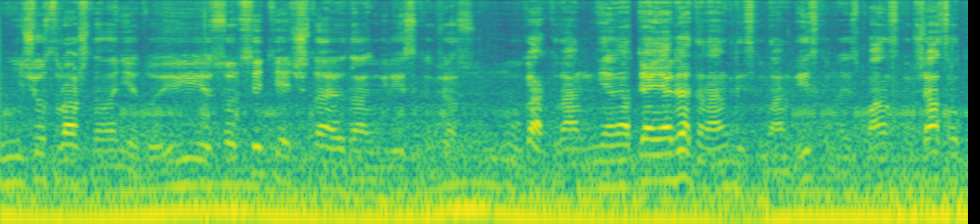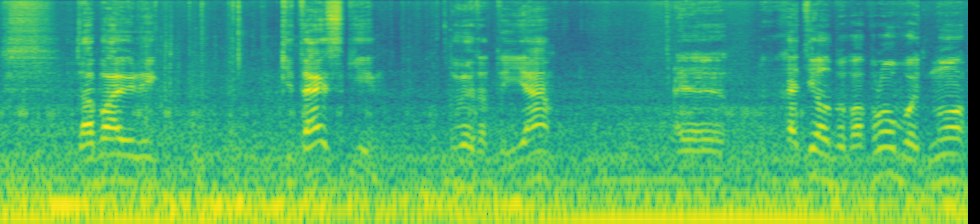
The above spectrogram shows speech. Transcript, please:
ничего страшного нету. И соцсети я читаю на английском сейчас, ну как, на, не, не обязательно на английском, на английском, на испанском. Сейчас вот добавили китайский в этот, и я э, хотел бы попробовать, но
